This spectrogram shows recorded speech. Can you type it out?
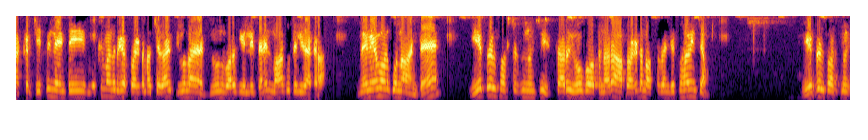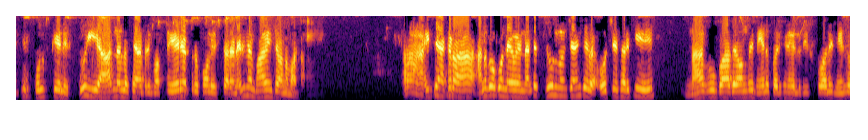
అక్కడ చెప్పింది ఏంటి? ముఖ్యమంత్రి గారి ప్రకటన వచ్చేదాకా జూన్ జూన్ వరకు వెళ్ళిద్ది అనేది మాకు తెలియదు అక్కడ. మేమేమనుకున్నాం అంటే ఏప్రిల్ ఫస్ట్ నుంచి ఇస్తారు ఇవ్వబోతున్నారు ఆ ప్రకటన వస్తుందని చెప్పి భావించాం. ఏప్రిల్ ఫస్ట్ నుంచి ఫుల్ స్కేల్ ఇస్తూ ఈ ఆరు నెలల శాలరీ మొత్తం ఏరియా రూపంలో ఇస్తారనేది మేము భావించాం అనమాట ఆ, అయితే అక్కడ అనుకోకుండా ఏమైందంటే జూన్ నుంచి అని వచ్చేసరికి నాకు బాధ ఉంది నేను పదిహేను వేలు తీసుకోవాలి నేను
